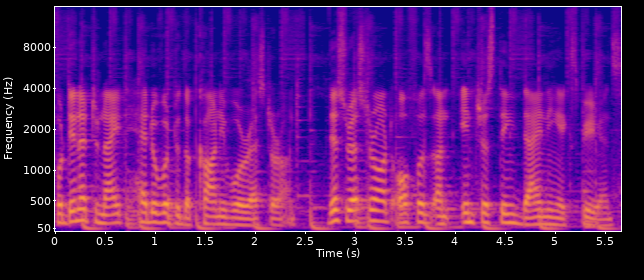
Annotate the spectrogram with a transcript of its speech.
For dinner tonight, head over to the Carnivore restaurant. This restaurant offers an interesting dining experience.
